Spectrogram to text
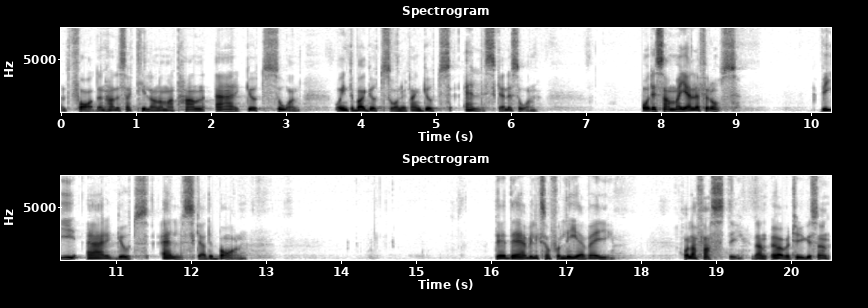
att Fadern hade sagt till honom att han är Guds son. Och inte bara Guds son utan Guds älskade son. Och detsamma gäller för oss. Vi är Guds älskade barn. Det är det vi liksom får leva i, hålla fast i, den övertygelsen.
